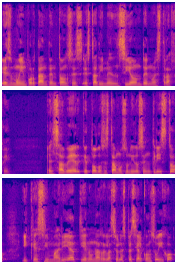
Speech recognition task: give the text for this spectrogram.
Es muy importante entonces esta dimensión de nuestra fe, el saber que todos estamos unidos en Cristo y que si María tiene una relación especial con su Hijo,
